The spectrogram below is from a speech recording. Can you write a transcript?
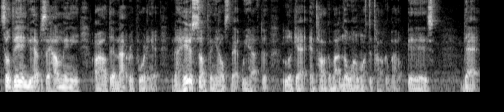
So then you have to say how many are out there not reporting it. Now, here's something else that we have to look at and talk about. No one wants to talk about is that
